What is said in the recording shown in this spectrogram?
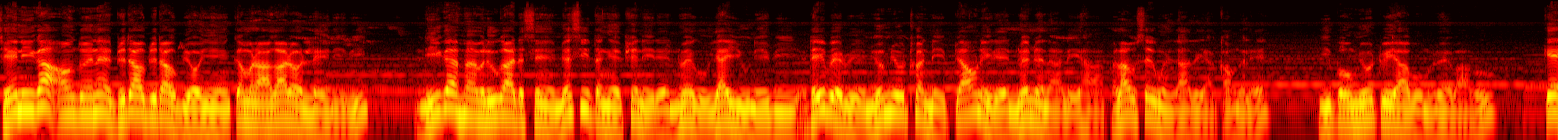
ဂျယ်နီကအောင်သွင်နဲ့ပြစ်တောက်ပြစ်တောက်ပြောရင်ကင်မရာကတော့လဲနေပြီ အနီးကမှန်ဘလူးကတဆင်မျက်စိတငယ်ဖြစ်နေတဲ့နှွဲ့ကိုရိုက်ယူနေပြီးအတိတ်ဘယ်တွေအမျိုးမျိုးထွက်နေပြောင်းနေတဲ့နှွဲ့မျက်နှာလေးဟာဘလောက်စိတ်ဝင်စားစရာကောင်းတယ်လေဒီပုံမျိုးတွေ့ရဖို့မလွယ်ပါဘူးကဲ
